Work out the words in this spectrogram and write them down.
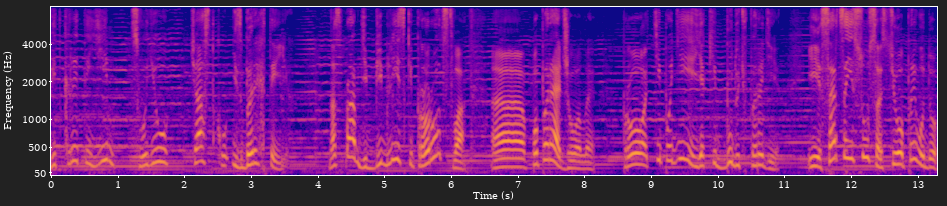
відкрити їм свою частку і зберегти їх. Насправді біблійські пророцтва е, попереджували про ті події, які будуть впереді. І серце Ісуса з цього приводу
